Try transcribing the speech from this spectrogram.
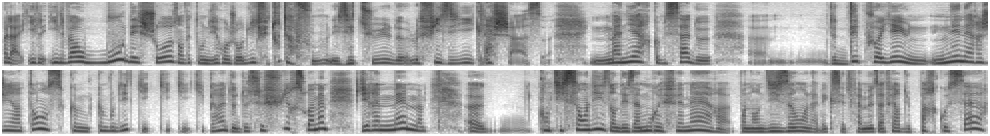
voilà, il, va au bout des choses, en fait, on dirait aujourd'hui, il fait tout à fond, les études, le physique, la chasse, manière comme ça de, euh, de déployer une, énergie intense, comme, comme vous le dites, qui, qui, permet de, se fuir soi-même. Je dirais même, euh, quand il s'enlise dans des amours éphémères pendant dix ans, là, avec cette fameuse affaire du parc aux cerfs,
